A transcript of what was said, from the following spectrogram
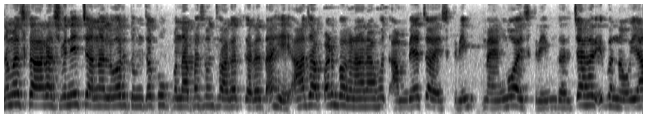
नमस्कार अश्विनी चॅनलवर तुमचं खूप मनापासून स्वागत करत आहे. आज आपण बघणार आहोत आंब्याचं आईस्क्रीम मँगो आईस्क्रीम घरच्या घरी बनवूया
